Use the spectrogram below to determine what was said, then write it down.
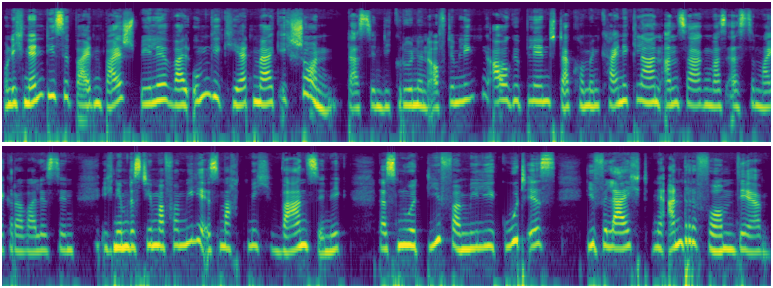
Und ich nenne diese beiden Beispiele, weil umgekehrt merke ich schon, das sind die Grünen auf dem linken Auge blind, da kommen keine klaren Ansagen, was 1. Mai-Krawalle sind. Ich nehme das Thema Familie, es macht mich wahnsinnig, dass nur die Familie gut ist, die vielleicht eine andere Form der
